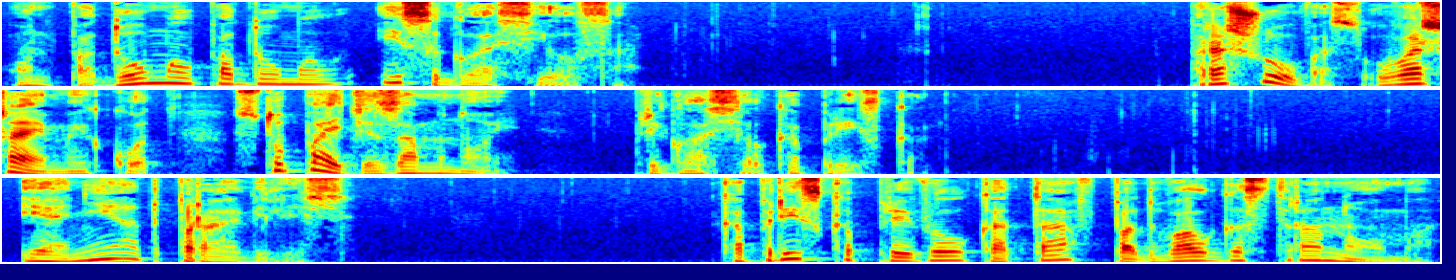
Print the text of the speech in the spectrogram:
Он подумал-подумал и согласился. «Прошу вас, уважаемый кот, ступайте за мной», пригласил Каприска. И они отправились. Каприска привел кота в подвал гастронома.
